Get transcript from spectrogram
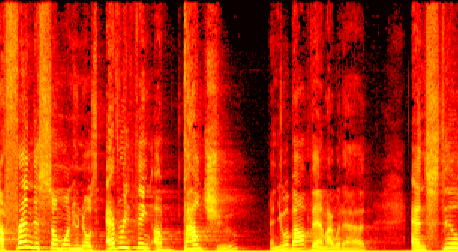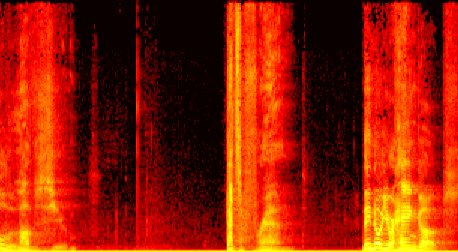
A friend is someone who knows everything about you, and you about them, I would add, and still loves you. That's a friend. They know your hangups.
